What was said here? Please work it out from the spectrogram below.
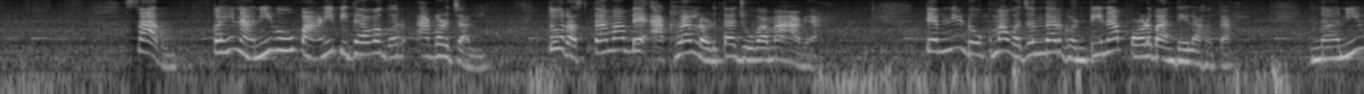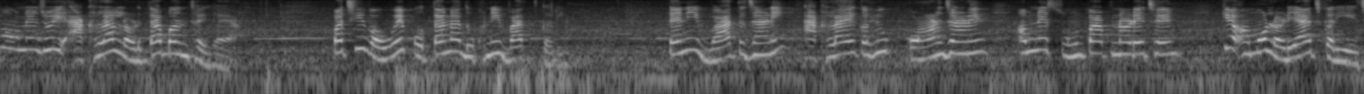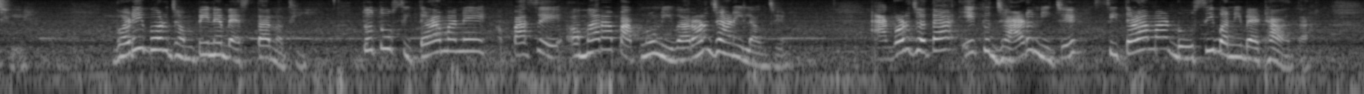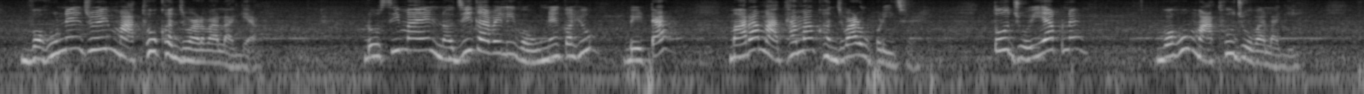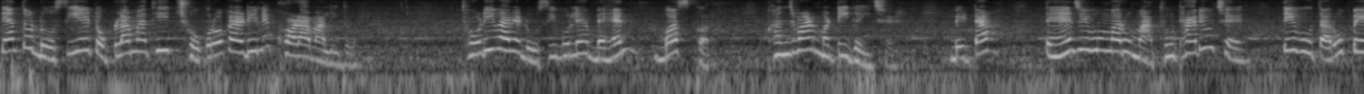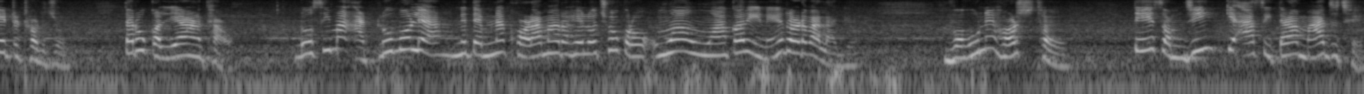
સારું, કહી નાની વહુ પાણી પીધા વગર આગળ ચાલી. તો રસ્તામાં બે આખલા લડતા જોવામાં આવ્યા. તેમની ડોકમાં વજનદાર ઘંટીના પડ બાંધેલા હતા. નાની વહુને જોઈ આખલા લડતા બંધ થઈ ગયા. પછી વહુએ પોતાના દુઃખની વાત કરી. તેની વાત જાણી આખલાએ કહ્યું, કોણ જાણે? અમને શું પાપ નડે છે? કે અમો લડ્યા જ કરીએ છીએ. ઘડીભર જંપીને બેસતા નથી. તો તું શીતળામાને પાસે અમારા પાપનું નિવારણ જાણી લાવજે. આગળ જતાં એક ઝાડ નીચે શીતળામાં ડોસી બની બેઠા હતા. વહુને જોઈ માથું ખંજવાળવા લાગ્યા. ડોસીમાએ નજીક આવેલી વહુને કહ્યું, બેટા, મારા માથામાં ખંજવાળ ઉપડી છે. તો જોઈએ આપને, વહુ માથું જોવા લાગી. ત્યાં તો ડોસીએ ટોપલામાંથી છોકરો કાઢીને ખોળામાં લીધો. થોડી વારે ડોસી બોલ્યા, બહેન, બસ કર. ખંજવાળ મટી ગઈ છે. બેટા, તે જેવું મારું માથું ઠાર્યું છે, તેવું તારું પેટ ઠરજો. તારું કલ્યાણ થાવ. ડોસીમાં આટલું બોલ્યા ને તેમના ખોળામાં રહેલો છોકરો ઉવા ઉવા કરીને રડવા લાગ્યો. વહુને હર્ષ થયો. તે સમજી કે આ શીતળામાં જ છે.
